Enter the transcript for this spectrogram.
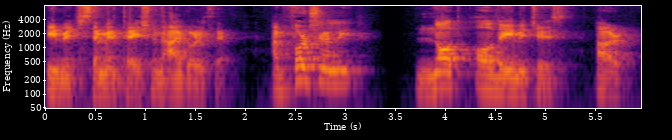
image segmentation algorithm. Unfortunately, not all the images are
